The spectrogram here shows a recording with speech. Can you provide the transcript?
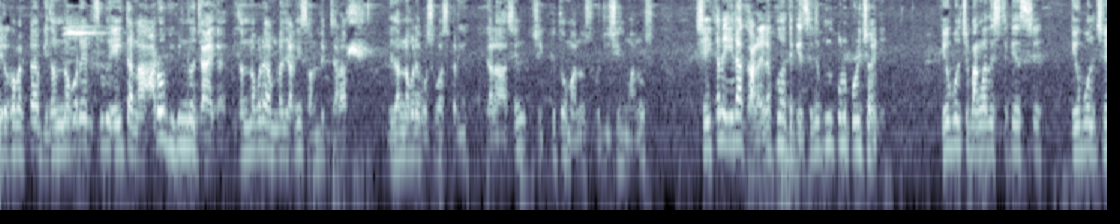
এরকম একটা বিধাননগরের শুধু এইটা না, আরও বিভিন্ন জায়গায়, বিধাননগরে আমরা জানি সল্লেক যারা বিধাননগরে বসবাসকারী যারা আছেন, শিক্ষিত মানুষ, রুচিশীল মানুষ সেইখানে এরা কারা? এরা কোথা থেকে এসছে? এদের কিন্তু কোনো পরিচয় নেই। কেউ বলছে বাংলাদেশ থেকে এসছে, কেউ বলছে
